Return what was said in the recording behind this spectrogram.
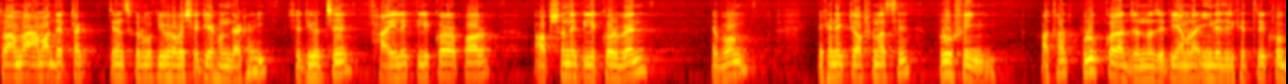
তো আমরা আমাদেরটা চেঞ্জ করব কীভাবে সেটি এখন দেখাই। সেটি হচ্ছে ফাইলে ক্লিক করার পর অপশনে ক্লিক করবেন এবং এখানে একটি অপশন আছে প্রুফিং অর্থাৎ প্রুফ করার জন্য, যেটি আমরা ইংরেজির ক্ষেত্রে খুব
